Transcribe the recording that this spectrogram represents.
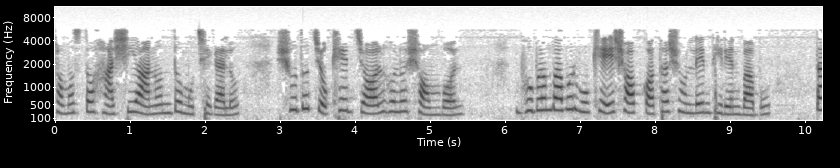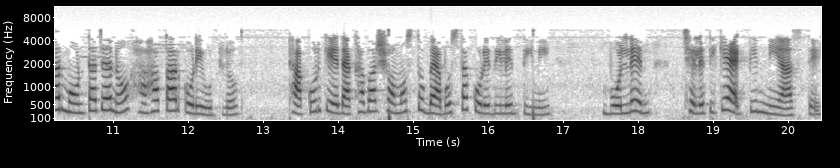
সমস্ত হাসি আনন্দ মুছে গেল। শুধু চোখের জল হলো সম্বল। ভুবনবাবুর মুখে সব কথা শুনলেন ধীরেনবাবু। তার মনটা যেন হাহাকার করে উঠল। ঠাকুরকে দেখাবার সমস্ত ব্যবস্থা করে দিলেন তিনি। বললেন, ছেলেটিকে একদিন নিয়ে আসতে।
